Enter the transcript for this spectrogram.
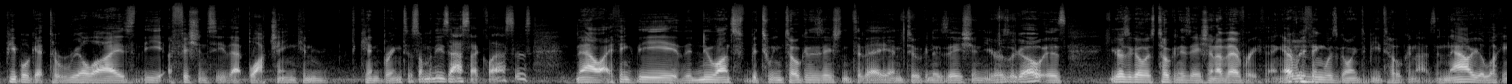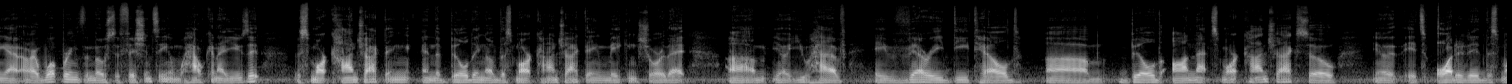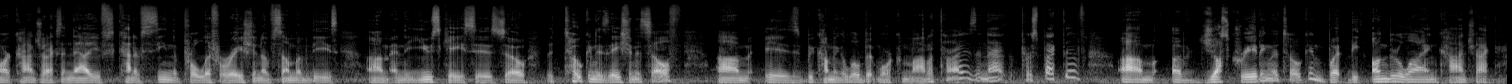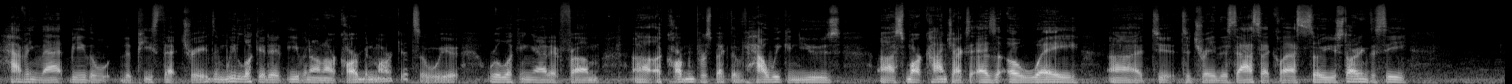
people get to realize the efficiency that blockchain can can bring to some of these asset classes. Now, I think the the nuance between tokenization today and tokenization years ago is years ago was tokenization of everything. Everything was going to be tokenized. And now you're looking at, all right, what brings the most efficiency and how can I use it? The smart contracting and the building of the smart contracting, making sure that um, you know you have a very detailed um, build on that smart contract. So you know it's audited the smart contracts, and now you've kind of seen the proliferation of some of these um, and the use cases. So the tokenization itself um, is becoming a little bit more commoditized in that perspective um, of just creating the token, but the underlying contract having that be the, the piece that trades. And we look at it even on our carbon market. So we, we're looking at it from uh, a carbon perspective, how we can use uh, smart contracts as a way uh, to, to trade this asset class. So you're starting to see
